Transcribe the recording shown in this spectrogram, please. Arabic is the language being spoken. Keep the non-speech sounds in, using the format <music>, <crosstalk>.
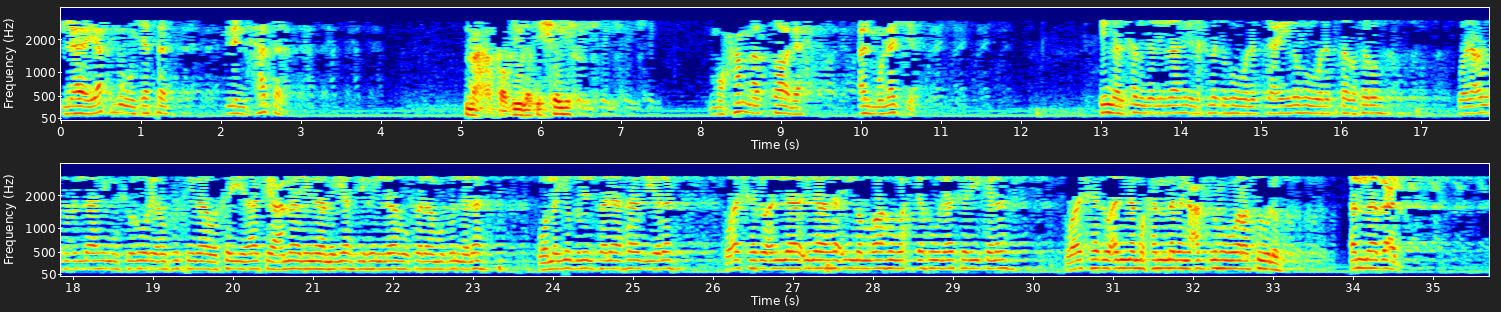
لا يخلو جسد من حسد. مع فضيلة الشيخ محمد صالح المنجد. إن الحمد لله نحمده ونستعينه ونستغفره ونعوذ بالله من شرور أنفسنا وسيئات أعمالنا. من يهده الله فلا مضل له ومن يضلل فلا هادي له. وأشهد أن لا إله إلا الله وحده لا شريك له وأشهد أن محمدا عبده ورسوله. أما بعد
